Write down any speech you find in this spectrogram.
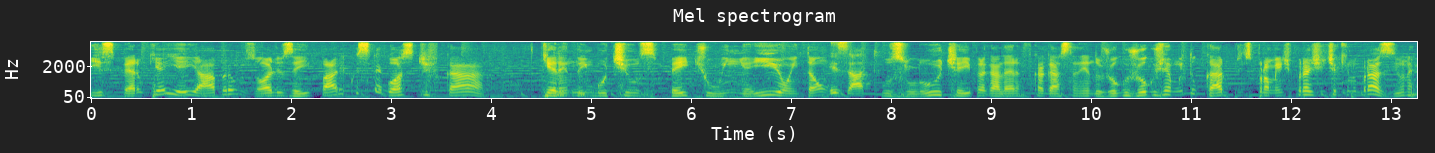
E espero que a EA abra os olhos aí, pare com esse negócio de ficar querendo uhum. embutir os pay to win aí, ou então Exato. os loot aí pra galera ficar gastando dentro do jogo. O jogo já é muito caro, principalmente pra gente aqui no Brasil, né?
